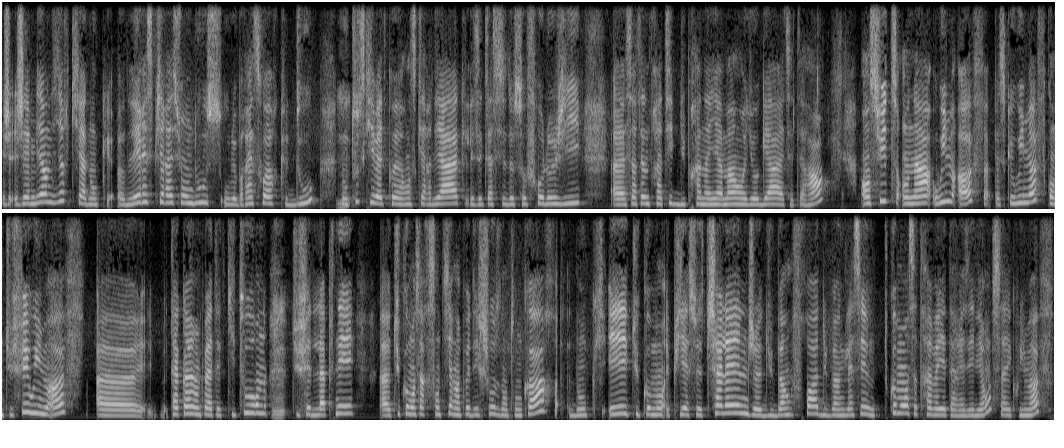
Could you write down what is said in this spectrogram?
j'aime bien dire qu'il y a donc euh, les respirations douces ou le breathwork doux, mm. donc tout ce qui va être cohérence cardiaque, les exercices de sophrologie, euh, certaines pratiques du pranayama en yoga, etc. Ensuite, on a Wim Hof, parce que Wim Hof, quand tu fais Wim Hof, euh, t'as quand même un peu la tête qui tourne, mm. tu fais de l'apnée, euh, tu commences à ressentir un peu des choses dans ton corps. Donc, et tu commences, et puis il y a ce challenge du bain froid, du bain glacé. Donc, tu commences à travailler ta résilience avec Wim Hof.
